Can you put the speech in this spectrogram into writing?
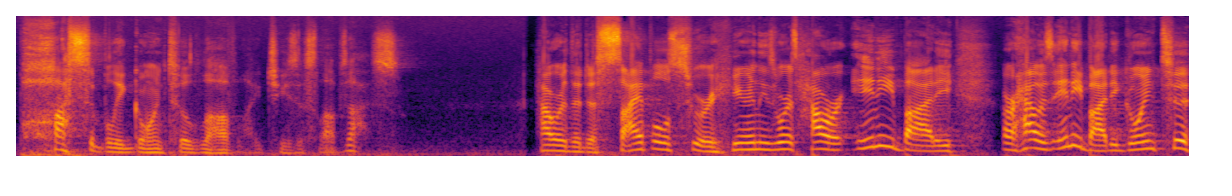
possibly going to love like Jesus loves us? How are the disciples who are hearing these words? How are anybody, or how is anybody going to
